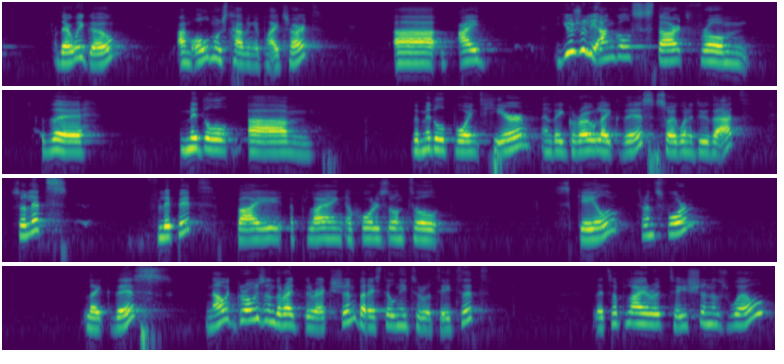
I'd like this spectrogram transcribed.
there we go. I'm almost having a pie chart. Uh, I Usually angles start from the middle, um, the middle point here, and they grow like this, so I want to do that. So let's flip it by applying a horizontal scale transform, like this. Now it grows in the right direction, but I still need to rotate it. Let's apply a rotation as well,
